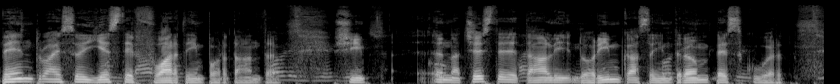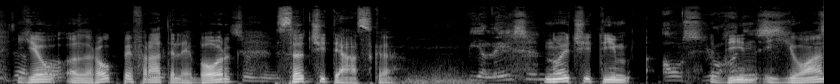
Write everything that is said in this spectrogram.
pentru a să este foarte importantă și în aceste detalii dorim ca să intrăm pe scurt. Eu îl rog pe fratele Borg să citească. Noi citim din Ioan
